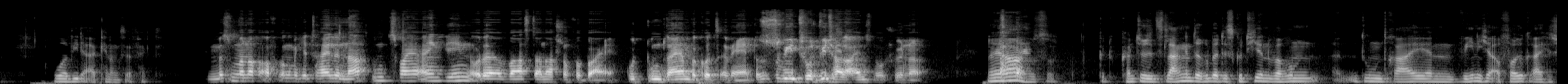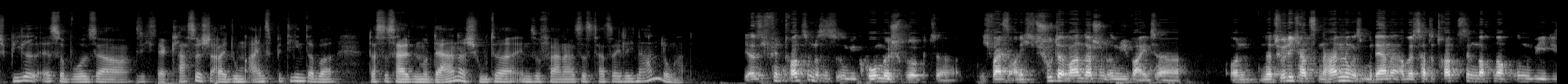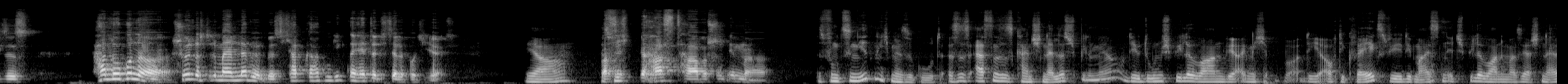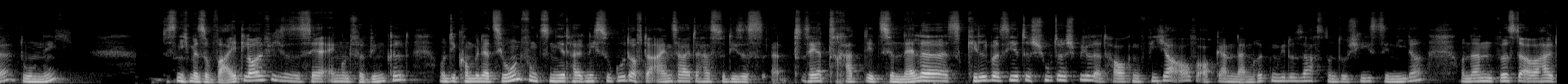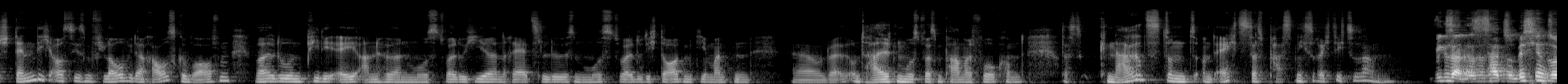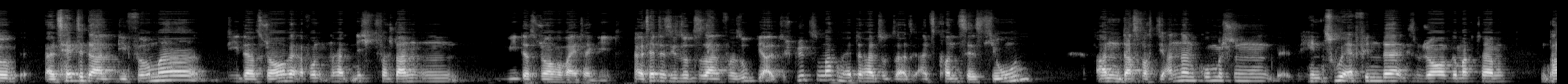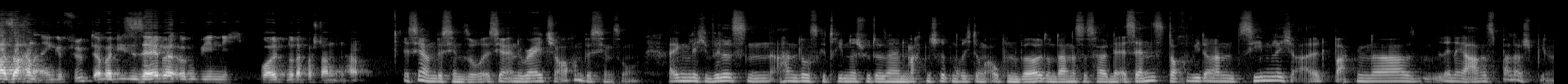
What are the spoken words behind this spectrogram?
Hoher Wiedererkennungseffekt. Müssen wir noch auf irgendwelche Teile nach Doom 2 eingehen oder war es danach schon vorbei? Gut, Doom 3 haben wir kurz erwähnt. Das ist so wie, wie Teil 1, nur schöner. Naja, das könnte jetzt lange darüber diskutieren, warum Doom 3 ein weniger erfolgreiches Spiel ist, obwohl es ja sich sehr klassisch bei Doom 1 bedient, aber das ist halt ein moderner Shooter, insofern als es tatsächlich eine Handlung hat. Ja, also ich finde trotzdem, dass es irgendwie komisch wirkte. Ich weiß auch nicht, Shooter waren da schon irgendwie weiter. Und natürlich hat es eine Handlung, ist moderner, aber es hatte trotzdem noch, noch irgendwie dieses Hallo Gunnar, schön, dass du in meinem Level bist. Ich habe gerade einen Gegner hinter dich teleportiert. Ja. Was ich gehasst habe schon immer. das funktioniert nicht mehr so gut. Es ist erstens es ist kein schnelles Spiel mehr. Und die Doom-Spiele waren wir eigentlich, die, auch die Quakes, wie die meisten It-Spiele waren immer sehr schnell, Doom nicht. Das ist nicht mehr so weitläufig, es ist sehr eng und verwinkelt. Und die Kombination funktioniert halt nicht so gut. Auf der einen Seite hast du dieses äh, sehr traditionelle, skillbasierte Shooter-Spiel. Da tauchen Viecher auf, auch gerne in deinem Rücken, wie du sagst, und du schießt sie nieder. Und dann wirst du aber halt ständig aus diesem Flow wieder rausgeworfen, weil du ein PDA anhören musst, weil du hier ein Rätsel lösen musst, weil du dich dort mit jemandem äh, unterhalten musst, was ein paar Mal vorkommt. Das knarzt und, und ächzt, das passt nicht so richtig zusammen wie gesagt, es ist halt so ein bisschen so, als hätte da die Firma, die das Genre erfunden hat, nicht verstanden, wie das Genre weitergeht. Als hätte sie sozusagen versucht, ihr altes Spiel zu machen, hätte halt sozusagen als, Konzession an das, was die anderen komischen Hinzuerfinder in diesem Genre gemacht haben, ein paar Sachen eingefügt, aber die sie selber irgendwie nicht wollten oder verstanden haben. Ist ja ein bisschen so, ist ja in Rage auch ein bisschen so. Eigentlich will es ein handlungsgetriebener Shooter sein, macht einen Schritt in Richtung Open World und dann ist es halt in der Essenz doch wieder ein ziemlich altbackener, lineares Ballerspiel.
